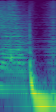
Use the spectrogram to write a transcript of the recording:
Bye.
